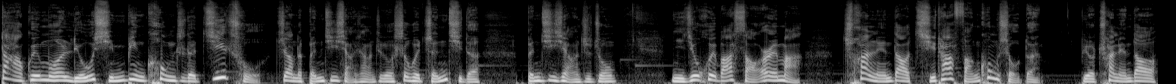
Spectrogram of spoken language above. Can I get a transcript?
大规模流行病控制的基础，这样的本体想象，这个社会整体的本体想象之中，你就会把扫二维码串联到其他防控手段，比如串联到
